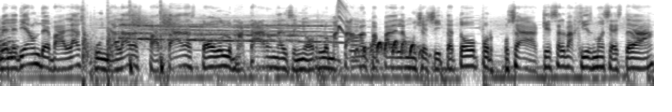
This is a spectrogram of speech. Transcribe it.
Me le dieron de balas, puñaladas, patadas, todo. Lo mataron al señor, lo mataron al papá de la muchachita, todo por. O sea, ¿qué salvajismo es este, ah?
